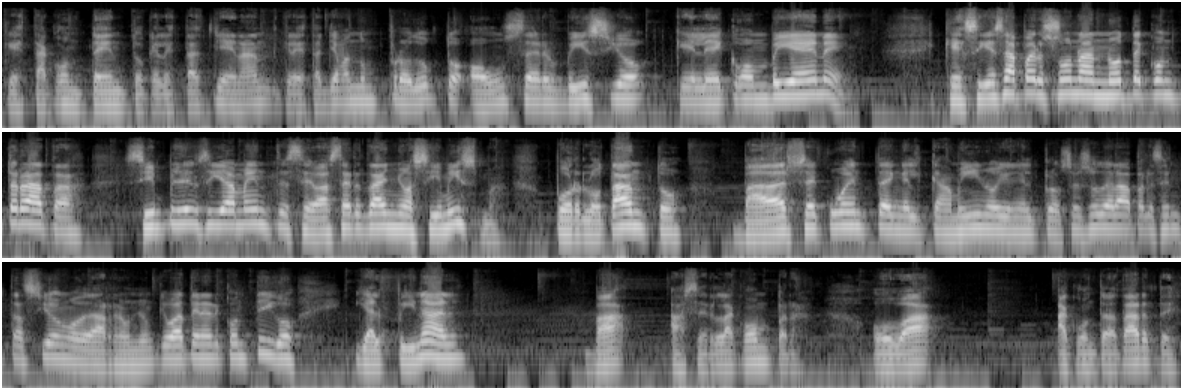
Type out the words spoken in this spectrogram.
que está contento, que le estás llenando, que le estás llevando un producto o un servicio que le conviene. Que si esa persona no te contrata, simple y sencillamente se va a hacer daño a sí misma. Por lo tanto, va a darse cuenta en el camino y en el proceso de la presentación o de la reunión que va a tener contigo y al final va hacer la compra o va a contratarte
